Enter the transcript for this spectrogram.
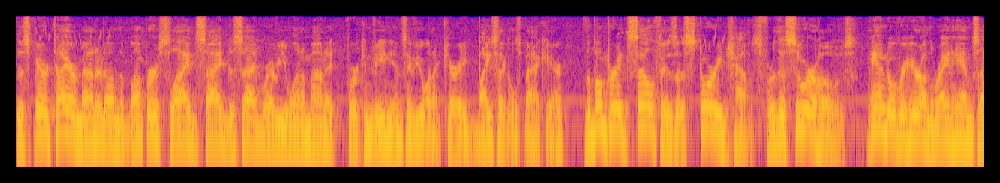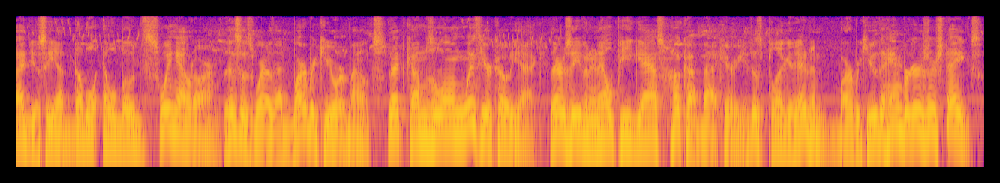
The spare tire mounted on the bumper slides side to side wherever you want to mount it for convenience if you want to carry bicycles back here. The bumper itself is a storage house for the sewer hose. And over here on the right hand side, you see a double elbowed swing out arm. This is where that barbecuer mounts that comes along with your Kodiak. There's even an LP gas hookup back here. You just plug it in and barbecue the hamburgers or steaks.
